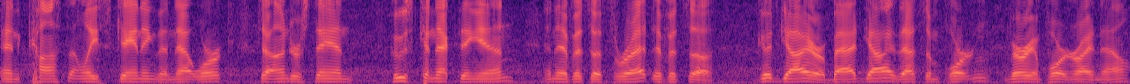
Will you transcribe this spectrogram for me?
and constantly scanning the network to understand who's connecting in, and if it's a threat, if it's a good guy or a bad guy, that's important, very important right now.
